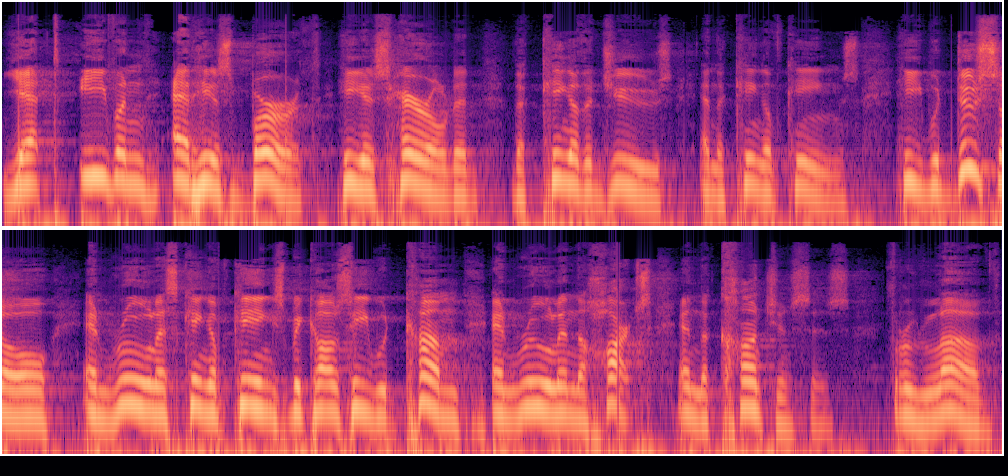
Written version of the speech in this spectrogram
Yet, even at his birth, he is heralded the King of the Jews and the King of Kings. He would do so and rule as King of Kings because he would come and rule in the hearts and the consciences through love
